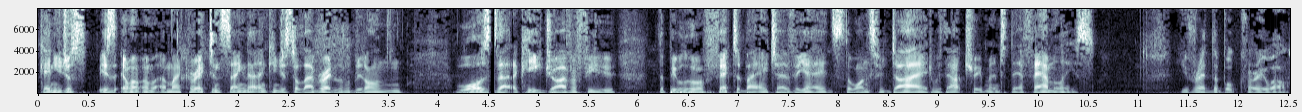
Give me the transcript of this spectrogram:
Can you just is am, am, am I correct in saying that? And can you just elaborate a little bit on was that a key driver for you? The people who were affected by HIV/AIDS, the ones who died without treatment, their families. You've read the book very well.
